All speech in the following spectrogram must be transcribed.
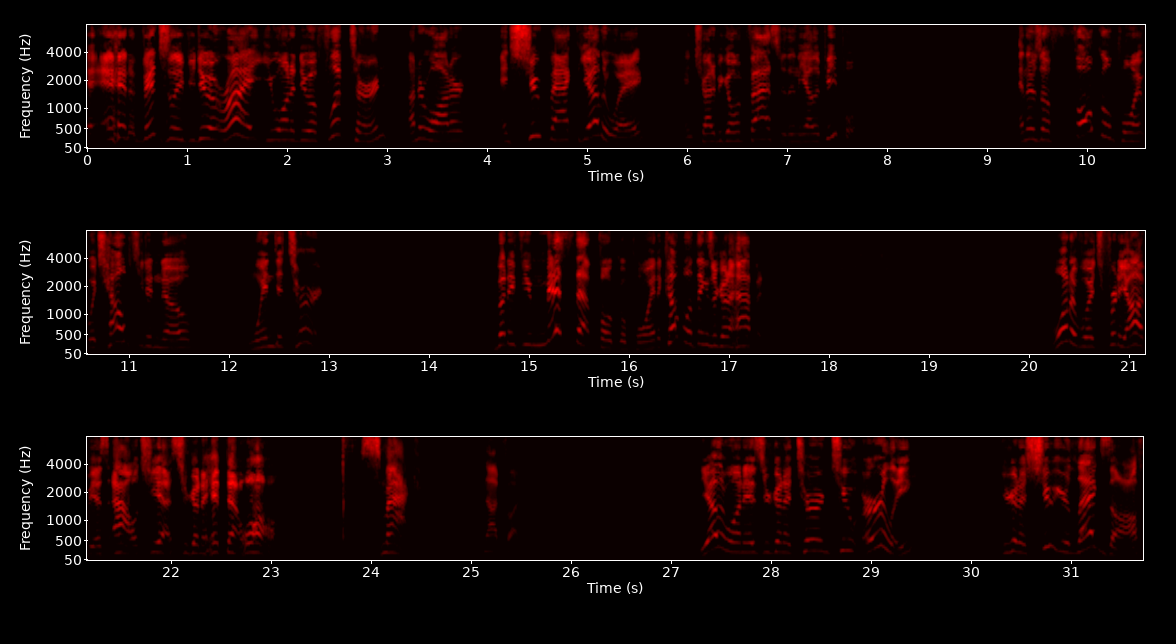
And eventually, if you do it right, you want to do a flip turn underwater and shoot back the other way and try to be going faster than the other people. And there's a focal point which helps you to know when to turn. But if you miss that focal point, a couple of things are going to happen. One of which, pretty obvious, ouch, yes, you're going to hit that wall. Smack. Not fun. The other one is you're going to turn too early. You're going to shoot your legs off,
